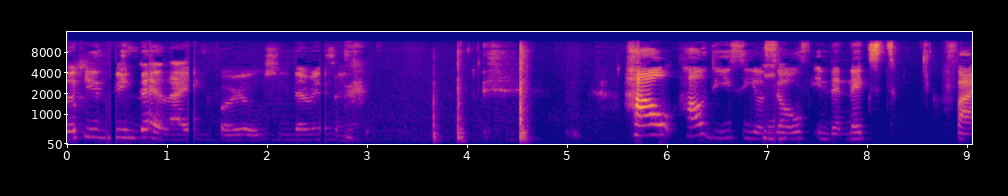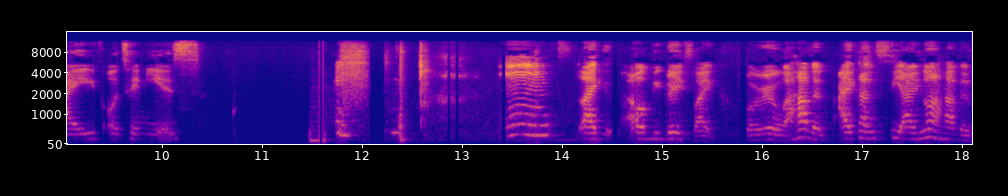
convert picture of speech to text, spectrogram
so she's been there, like for real. She's the reason. How how do you see yourself in the next five or ten years? Mm, like I'll be great, like for real. I have a, I can see, I know I have a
